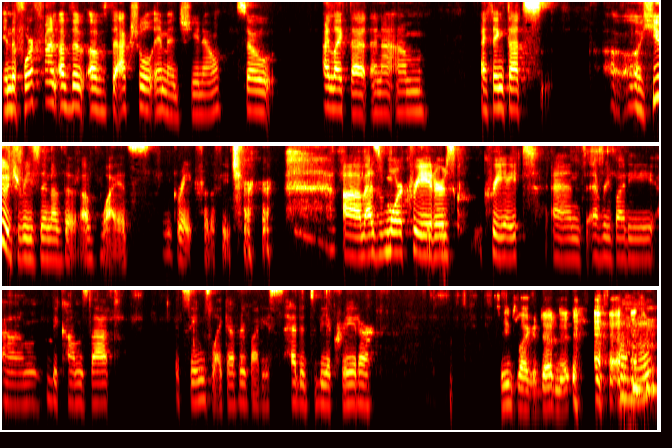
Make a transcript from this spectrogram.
in the forefront of the of the actual image. You know, so I like that, and I, um, I think that's a, a huge reason of the of why it's great for the future. um, as more creators create and everybody um, becomes that, it seems like everybody's headed to be a creator. Seems like it, doesn't it? mm-hmm.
